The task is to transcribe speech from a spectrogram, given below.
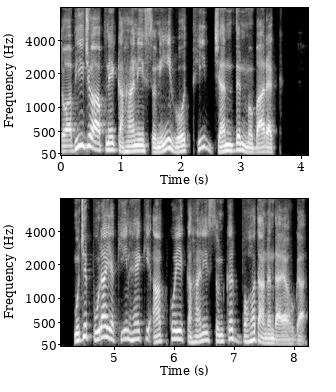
तो अभी जो आपने कहानी सुनी, वो थी जन्मदिन मुबारक। मुझे पूरा यकीन है कि आपको ये कहानी सुनकर बहुत आनंद आया होगा।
